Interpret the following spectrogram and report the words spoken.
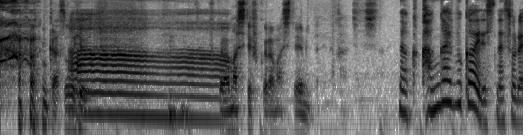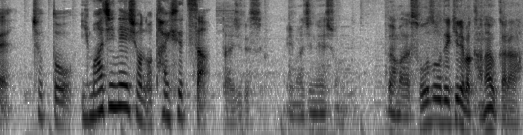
なんかそういう膨らまして膨らましてみたいな感じでしたね。なんか感慨深いですねそれ。ちょっとイマジネーションの大切さ、大事ですよ。イマジネーション。だまあ想像できれば叶うから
